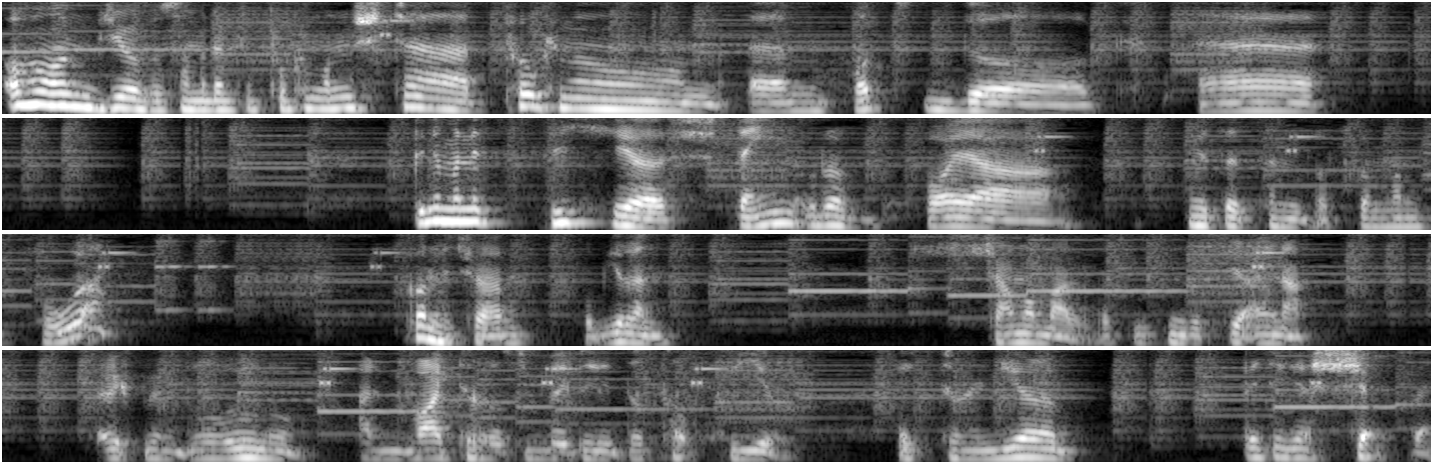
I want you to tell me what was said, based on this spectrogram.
Und jo, was haben wir denn für Pokémon im Start? Pokémon, ähm, Hotdog, äh, jetzt bin ich mir nicht sicher, Stein oder Feuer. Wir setzen Wassermann vor. Kann nicht schaden, probieren. Schauen wir mal, was ist denn das für einer? Ich bin Bruno, ein weiteres Mitglied der Top 4. Ich trainiere, bis ich Chef bin,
